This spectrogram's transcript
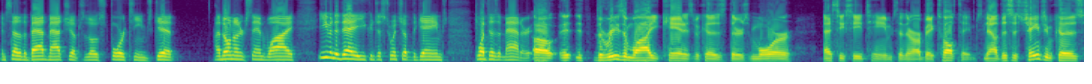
instead of the bad matchups those four teams get. I don't understand why. Even today, you could just switch up the games. What does it matter? Oh, it, it, the reason why you can is because there's more SEC teams than there are Big 12 teams. Now, this is changing because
